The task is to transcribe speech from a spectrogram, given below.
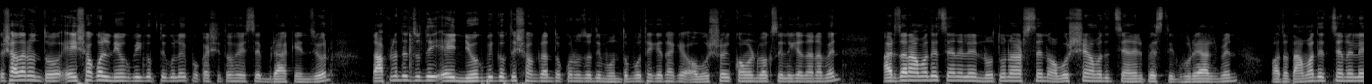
তো সাধারণত এই সকল নিয়োগ বিজ্ঞপ্তিগুলোই প্রকাশিত হয়েছে ব্র্যাক এনজিওর। তো আপনাদের যদি এই নিয়োগ বিজ্ঞপ্তি সংক্রান্ত কোনো যদি মন্তব্য থেকে থাকে, অবশ্যই কমেন্ট বক্সে লিখে জানাবেন। আর যারা আমাদের চ্যানেলে নতুন আসছেন, অবশ্যই আমাদের চ্যানেল পেজটি ঘুরে আসবেন। অর্থাৎ আমাদের চ্যানেলে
